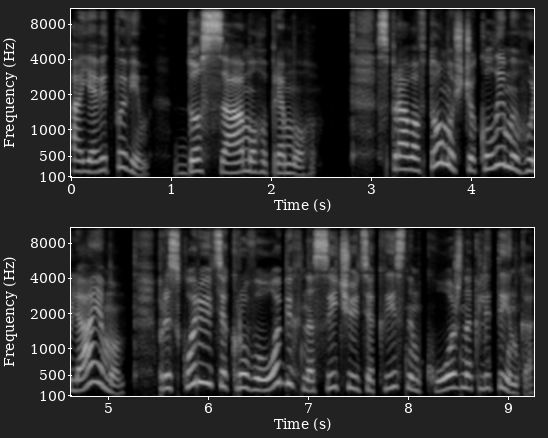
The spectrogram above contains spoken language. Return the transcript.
А я відповім – до самого прямого. Справа в тому, що коли ми гуляємо, прискорюється кровообіг, насичується киснем кожна клітинка,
